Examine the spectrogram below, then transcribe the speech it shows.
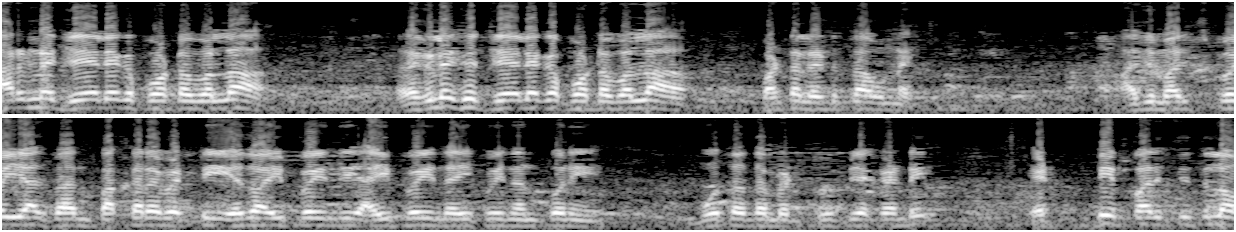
ఆర్గనైజ్ చేయలేకపోవటం వల్ల రెగ్యులేషన్ చేయలేకపోవటం వల్ల పంటలు ఎండుతా ఉన్నాయి. అది మర్చిపోయి అది దాన్ని పక్కన పెట్టి ఏదో అయిపోయింది అయిపోయింది అయిపోయింది అనుకుని భూతద్దం పెట్టి చూపించకండి ఎట్టి పరిస్థితిలో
